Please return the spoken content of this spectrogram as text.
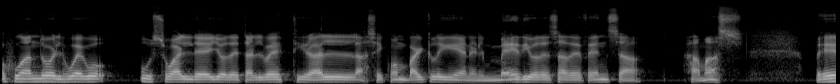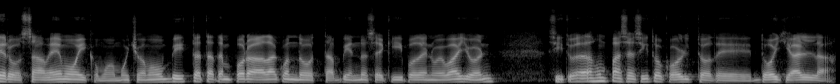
jugando el juego usual de ellos de tal vez tirar a Saquon Barkley en el medio de esa defensa, jamás. Pero sabemos, y como muchos hemos visto esta temporada, cuando estás viendo ese equipo de Nueva York, si tú le das un pasecito corto de dos yardas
